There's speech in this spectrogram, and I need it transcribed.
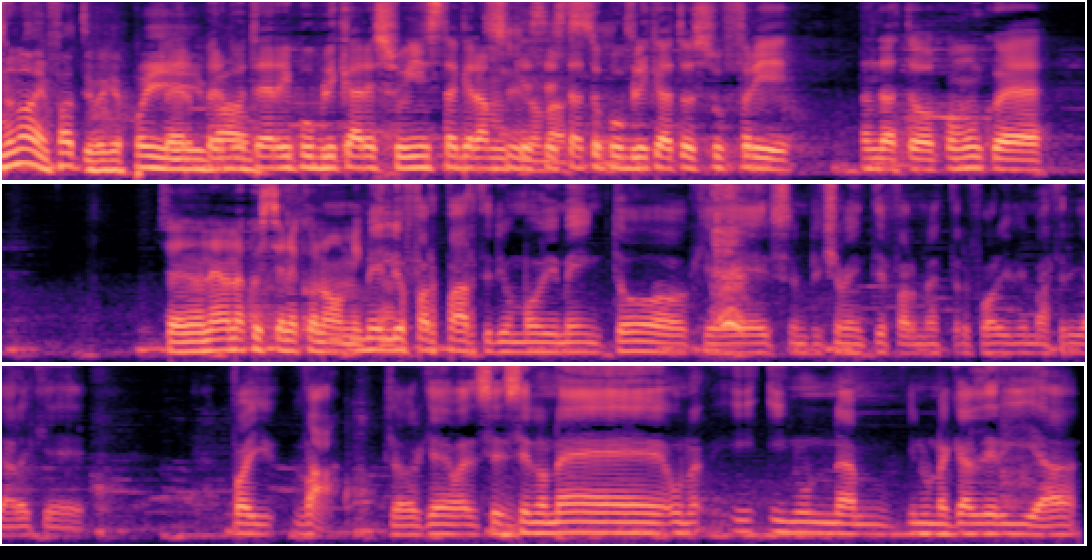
No, no, infatti perché poi Per, per va- poter ripubblicare su Instagram Sì, che sei stato senso. pubblicato su Free è andato comunque... Cioè, non è una questione economica. Meglio far parte di un movimento che semplicemente far mettere fuori del materiale che poi va. Cioè, perché se, se non è una- in, un, in una galleria,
